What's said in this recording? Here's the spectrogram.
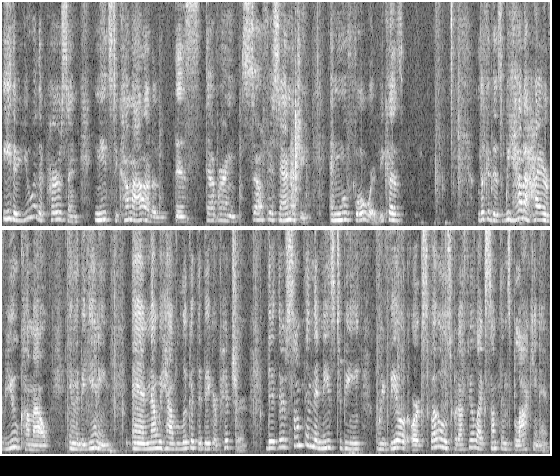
either you or the person needs to come out of this stubborn, selfish energy and move forward. Because look at this. We had a higher view come out in the beginning. And now we have look at the bigger picture. That there's something that needs to be revealed or exposed, but I feel like something's blocking it.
